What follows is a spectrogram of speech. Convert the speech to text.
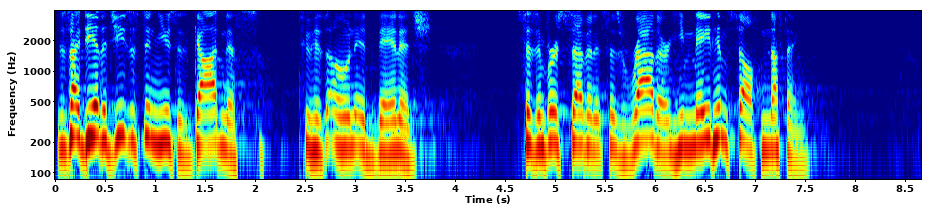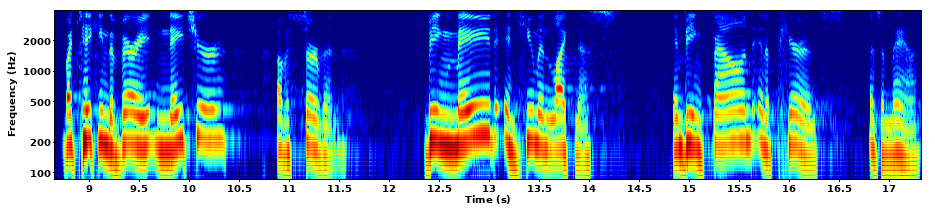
This idea that Jesus didn't use his godness to his own advantage. It says in verse 7, it says, Rather, he made himself nothing by taking the very nature of a servant, being made in human likeness, and being found in appearance as a man.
